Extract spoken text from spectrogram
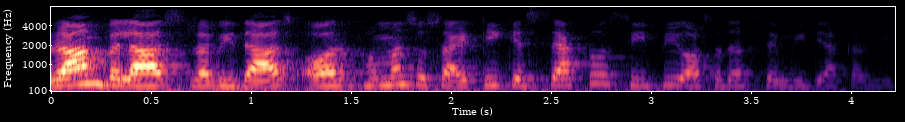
रामविलास रविदास और ह्यूमन सोसाइटी के सैकड़ों सीपी और सदस्य मीडिया कर्मी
